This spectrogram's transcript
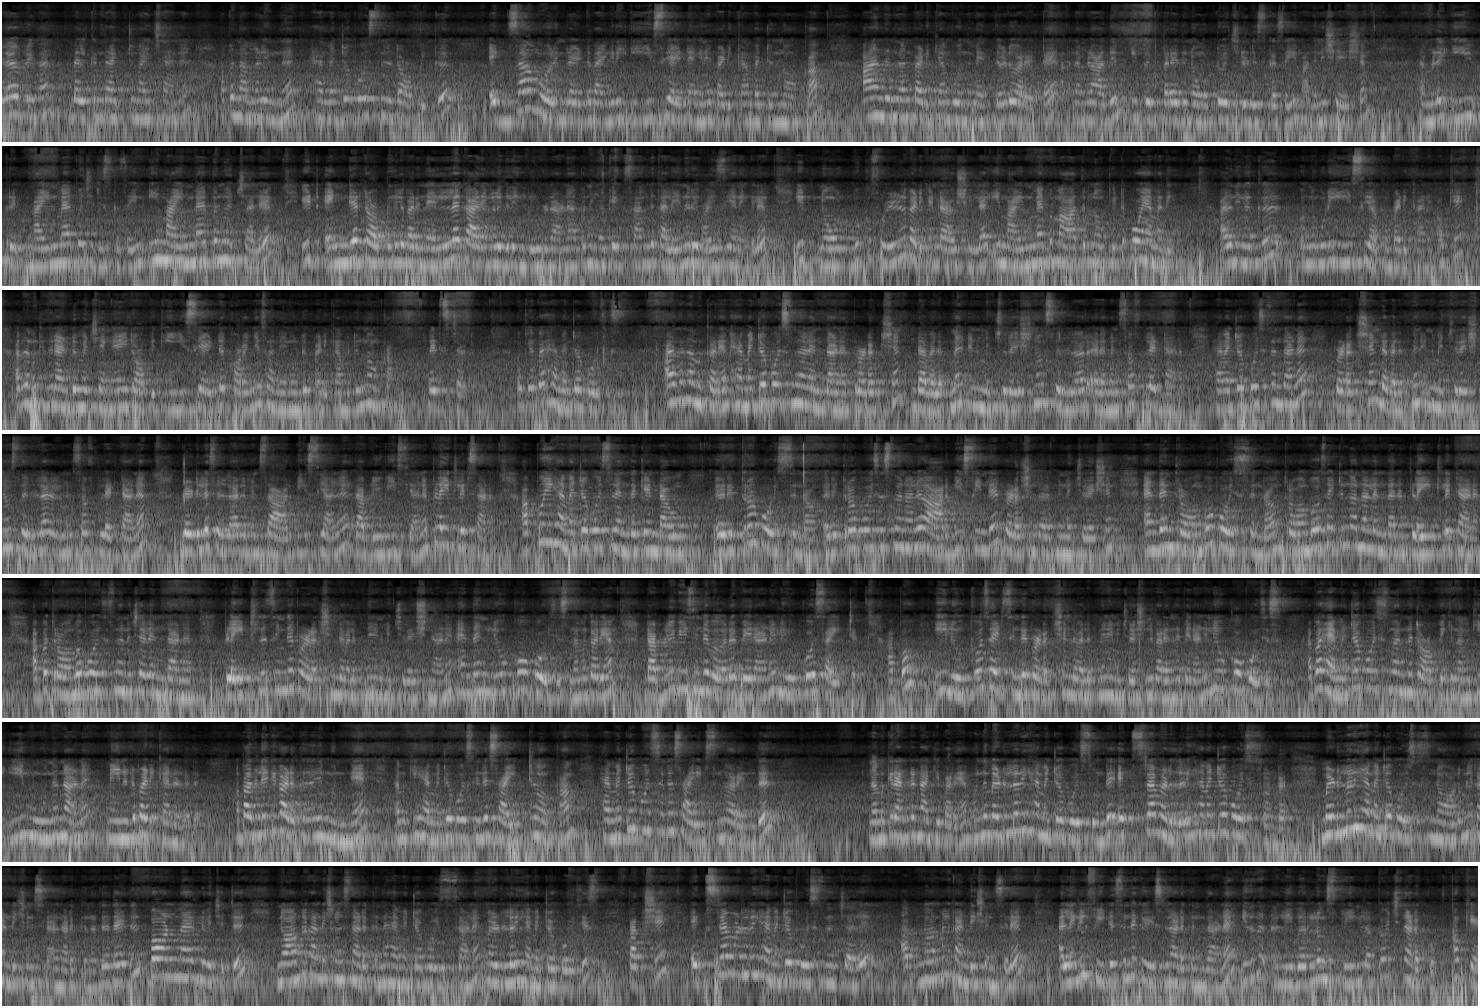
Hello everyone welcome back to my channel അപ്പോൾ നമ്മൾ ഇന്ന് ഹെമറ്റോപോസ് എന്ന ടോപ്പിക്ക് എക്സാം ഓറിയന്റഡ് ആയിട്ട് ഭയങ്കര ഈസി ആയിട്ട് എങ്ങനെ പഠിക്കാൻ പറ്റുമെന്ന് നോക്കാം. ആ എന്തായാലും ഞാൻ പഠിക്കാൻ പോകുന്ന മെത്തേഡ് പറയട്ടെ. നമ്മൾ ആദ്യം ഈ പ്രിപ്പയർ ചെയ്ത് നോട്ട് വെച്ചിട്ട് ഡിസ്കസ് ചെയ്യും. അതിനുശേഷം നമ്മൾ ഈ മൈൻഡ് മാപ്പ് വെച്ച് ഡിസ്കസ് ചെയ്യും. ഈ മൈൻഡ് മാപ്പ് എന്ന് വെച്ചാൽ ഈ എന്റെ ടോപ്പിക്കിൽ പറയുന്ന എല്ലാ കാര്യങ്ങളും ഇതിൽ ഇൻക്ലൂഡഡ് ആണ്. അപ്പോൾ നിങ്ങൾക്ക് എക്സാമിന്റെ തലേന്ന് റിവൈസ് ചെയ്യണമെങ്കിൽ ഈ നോട്ട്ബുക്ക് ഫുള്ള് പഠിക്കേണ്ട ആവശ്യമില്ല. ഈ മൈൻഡ് മാപ്പ് മാത്രം നോക്കിയിട്ട് പോയാൽ മതി. അത് നിങ്ങൾക്ക് ഒന്നും കൂടി ഈസി ആക്കും പഠിക്കാൻ ഓക്കെ അപ്പോൾ നമുക്ക് ഇത് രണ്ടും വെച്ച് എങ്ങനെ ഈ ടോപ്പിക്ക് ഈസി ആയിട്ട് കുറഞ്ഞ സമയം കൊണ്ട് പഠിക്കാൻ പറ്റും നോക്കാം. ലെറ്റ് സ്റ്റാർട്ട് ഓക്കെ അപ്പോൾ ഹെമറ്റോപോയിസിസ് അത് നമുക്കറിയാം. ഹെമറ്റോപോയിസിസ് എന്ന് പറഞ്ഞാൽ എന്താണ്? Production development and maturation of cellular elements of blood ആണ്. ഹെമറ്റോപോയിസിസ് എന്താണ്? Production development and maturation of cellular elements of blood ആണ്. ബ്ലഡിലെ cellular elements R B C ആണ് ഡബ്ല്യു ബി സി ആണ് പ്ലേറ്റ്ലെറ്റ്സ് ആണ്. അപ്പോൾ ഈ ഹെമറ്റോപോയിസിൽ എന്തൊക്കെ ഉണ്ടാവും? എറിത്രോപോയിസിസ് ഉണ്ടാവും. എറിത്രോപോയിസിസ് എന്ന് പറഞ്ഞാൽ ആർ ബി സിന്റെ production development maturation and then thrombopoiesis ഉണ്ടാവും. ത്രോംബോസൈറ്റ് എന്ന് പറഞ്ഞാൽ എന്താണ്? പ്ലേറ്റ്ലെറ്റ് ആണ്. അപ്പോൾ ത്രോംബോപോയിസിസ് എന്ന് വെച്ചാൽ എന്താണ്? പ്ലേറ്റ്ലെറ്റ്സിന്റെ പ്രൊഡക്ഷൻ ഡെവലപ്മെന്റ് ആൻഡ് മെച്ചുറേഷൻ ആണ്. ആൻഡ് ദെൻ ലൂക്കോപോയിസിസ് നമുക്കറിയാം ഡബ്ല്യു ബി സിന്റെ വേറെ പേരാണ് ലൂക്കോസൈറ്റ് അപ്പോൾ ഈ ലൂക്കോസൈറ്റ്സിന്റെ പ്രൊഡക്ഷൻ ഡെവലപ്മെന്റ് ഇമിറ്റേഷനിൽ പറയുന്ന പേരാണ് ല്യൂക്കോപോയിസിസ് അപ്പോൾ ഹെമറ്റോപോയിസിസ് എന്ന് പറയുന്ന ടോപ്പിക്ക് നമുക്ക് ഈ മൂന്നെണ്ണാണ് മെയിനായിട്ട് പഠിക്കാനുള്ളത്. അപ്പോൾ അതിലേക്ക് കടക്കുന്നതിന് മുന്നേ നമുക്ക് ഈ ഹെമറ്റോപോയിസിന്റെ സൈറ്റ് നോക്കാം. ഹെമറ്റോപോയിസിന്റെ സൈറ്റ്സ് എന്ന് പറയുന്നത് നമുക്ക് രണ്ടെണ്ണാക്കി പറയാം. ഒന്ന് മെഡുലറി ഹെമറ്റോപോയിസിസ് ഉണ്ട് എക്സ്ട്രാ മെഡുലറി ഹെമറ്റോപോയിസിസ് ഉണ്ട്. മെഡുലറി ഹെമറ്റോപോയിസിസ് നോർമൽ കണ്ടീഷൻസിലാണ് നടക്കുന്നത്. അതായത് ബോൺ മാരിൽ വെച്ചിട്ട് നോർമൽ കണ്ടീഷൻസ് നടക്കുന്ന ഹെമറ്റോപോയിസിസ് ആണ് മെഡുലറി ഹെമറ്റോപോയിസിസ് പക്ഷേ എക്സ്ട്രാ മെഡുലറി ഹെമറ്റോപോയിസിസ് എന്ന് വെച്ചാൽ അബ്നോർമൽ കണ്ടീഷൻസിൽ അല്ലെങ്കിൽ ഫീറ്റസിന്റെ കേസിൽ നടക്കുന്നതാണ്. ഇത് ലിവറിലും സ്ക്രീനിലൊക്കെ വെച്ച് നടക്കും. ഓക്കെ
